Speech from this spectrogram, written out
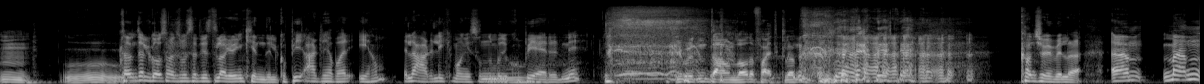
Kan eventuelt gå så langt som å si at Hvis du lager en Kindle-kopi, er det bare én? Eller er det like mange som du må kopierer den i? You wouldn't download a fight club. Kanskje vi ville det. Um, men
